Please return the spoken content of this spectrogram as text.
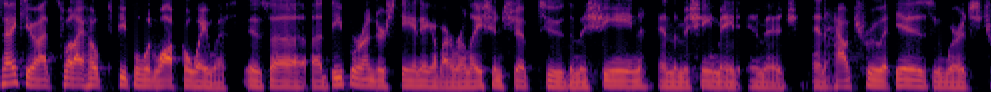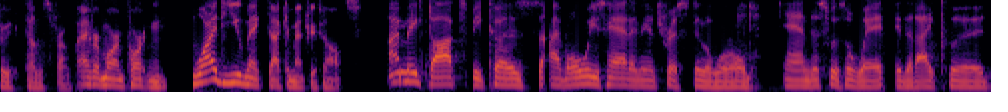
Thank you. That's what I hoped people would walk away with is a, a, deeper understanding of our relationship to the machine and the machine made image and how true it is and where its truth comes from. Ever more important, why do you make documentary films? I make docs because I've always had an interest in the world and this was a way that I could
